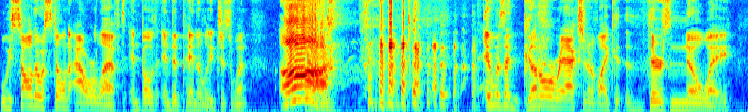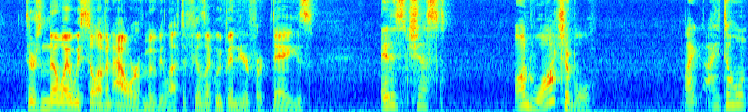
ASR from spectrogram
We saw there was still an hour left, and both independently just went, ah. it was a guttural reaction of like, "There's no way There's no way we still have an hour of movie left. It feels like we've been here for days. It is just unwatchable. Like I don't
